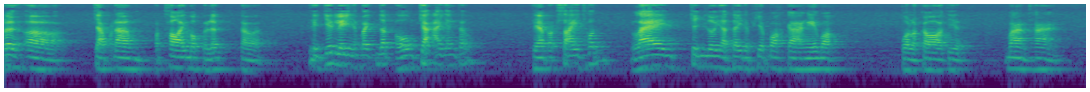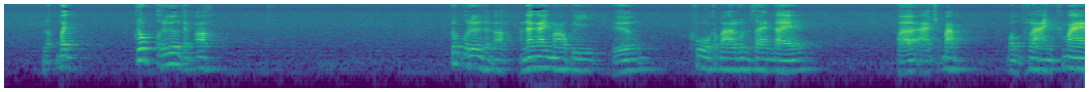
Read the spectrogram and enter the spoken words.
រើសអឺចាប់ដើមបន្ថយបុគ្គលិកទៅ តិចទៀតលេងល្បិចដុតរោងចក្រអីចឹងទៅប្រាប់អខ្ស័យធនលែងចេញលុយអតីតភាពរបស់ការងាររបស់ពលករទៀតបានថាល្បិចគ្រប់រឿងទាំងអស់គ្រប់រឿងទាំងអស់អាហ្នឹងឯងមកពីរឿងខួរក្បាលហ៊ុនសែនដែលប្រើអាច្បាប់បំផ្លាញខ្មែរ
